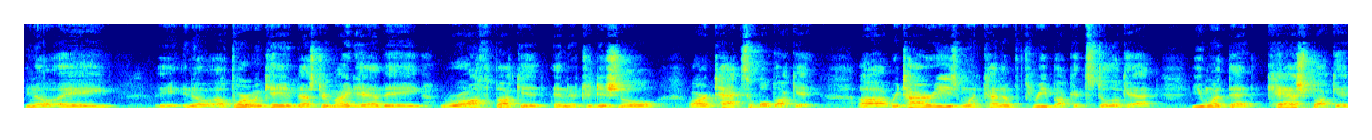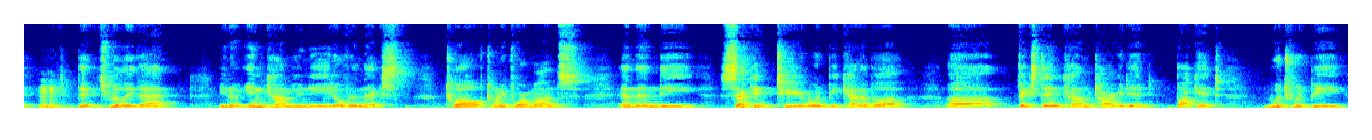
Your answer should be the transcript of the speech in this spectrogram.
You know, a you know a 401k investor might have a Roth bucket and a traditional or taxable bucket. Uh, retirees want kind of three buckets to look at. You want that cash bucket mm-hmm. that's really that you know income you need over the next 12, 24 months. And then the second tier would be kind of a, a fixed income targeted bucket, which would be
